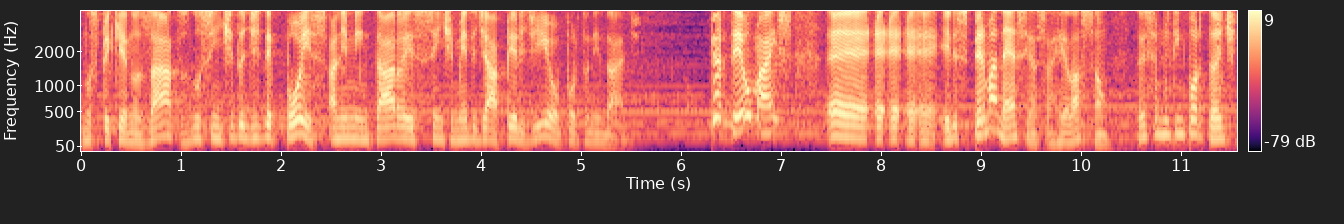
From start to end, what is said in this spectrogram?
nos pequenos atos, no sentido de depois alimentar esse sentimento de ah, perdi a oportunidade. Perdeu, mas é, é, é, é eles permanecem essa relação. Então isso é muito importante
